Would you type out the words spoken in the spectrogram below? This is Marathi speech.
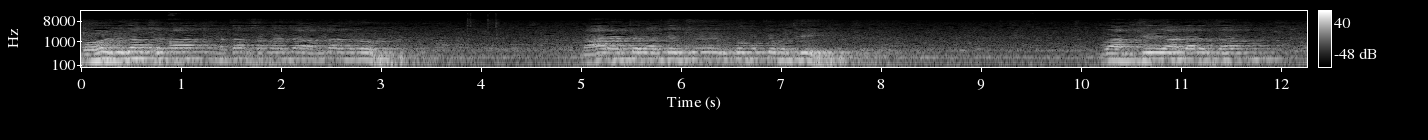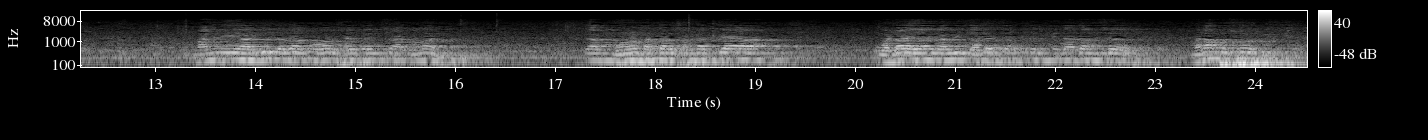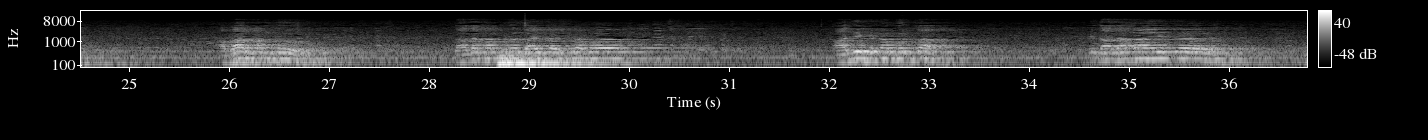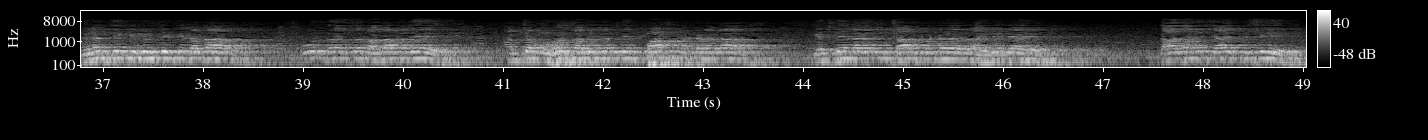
मोहोळ विधानसभा मतदारसंघाचा आमदार म्हणून महाराष्ट्र राज्याचे उपमुख्यमंत्री व आमचे आधारस्तंभ माननीय अजितदादा पवार साहेबांचं आगमन त्या मोहोळ मतदारसंघातल्या वडाळा या गावी झालं. त्याबद्दल मी दादांचं मनापासून आभार मानतो. दादांना पुढे जायचं असल्यामुळं अधिक न बोलता मी दादांना एक विनंती केली होती की दादा पूरग्रस्त भागामध्ये आमच्या मोहोळ तालुक्यातले पाच मंडळाला घेतलेलं आहे आणि चार मंडळं राहिलेले आहेत. दादाने त्याच दिवशी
